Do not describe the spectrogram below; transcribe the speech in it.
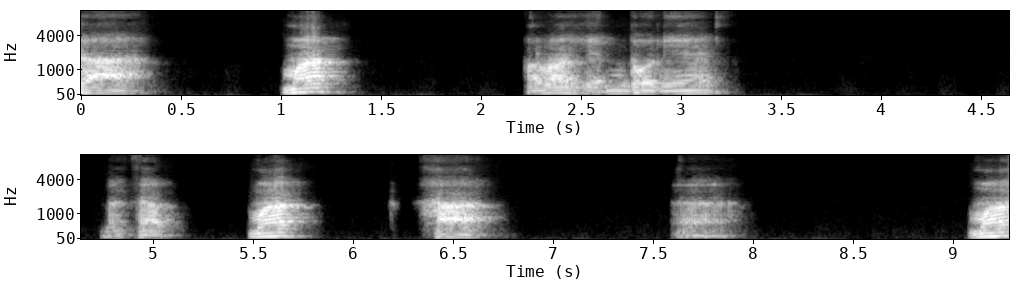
กะมัดพอเราเห็นตัวนี้นะครับ มัดขะอ่ามะ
